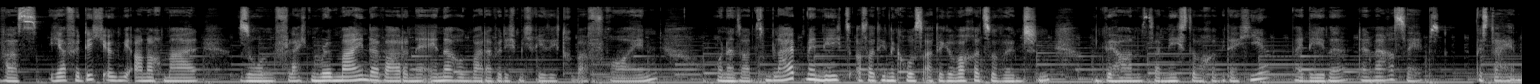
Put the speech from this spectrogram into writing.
was ja für dich irgendwie auch nochmal so ein, vielleicht ein Reminder war oder eine Erinnerung war. Da würde ich mich riesig drüber freuen. Und ansonsten bleibt mir nichts, außer dir eine großartige Woche zu wünschen. Und wir hören uns dann nächste Woche wieder hier bei Lebe dein wahres Selbst. Bis dahin.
